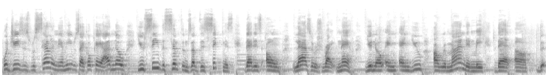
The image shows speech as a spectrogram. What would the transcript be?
What Jesus was telling them, he was like, "Okay, I know you see the symptoms of this sickness that is on Lazarus right now, you know, and and you are reminding me that uh, th-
